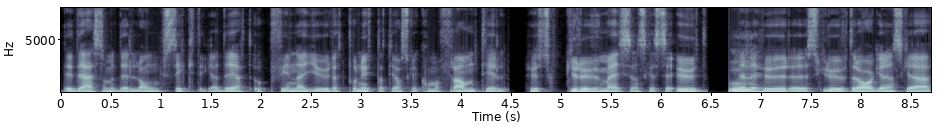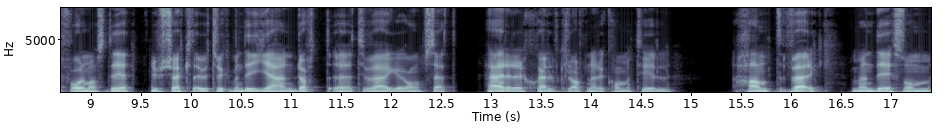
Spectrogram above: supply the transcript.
Det är det som är det långsiktiga. Det är att uppfinna hjulet på nytt. Att jag ska komma fram till hur skruvmejseln ska se ut. Mm. Eller hur eh, skruvdragaren ska formas. Det är, ursäkta uttryck, men det är hjärndött eh, tillvägagångssätt. Här är det självklart när det kommer till hantverk. Men det är som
